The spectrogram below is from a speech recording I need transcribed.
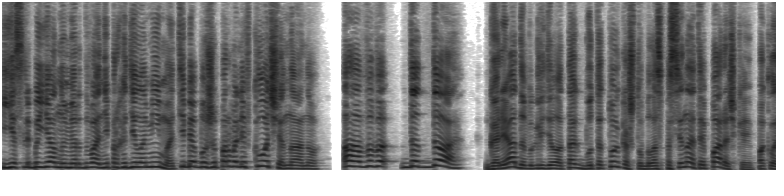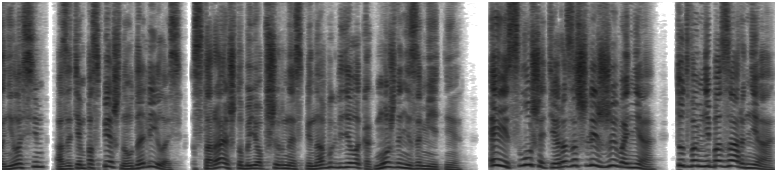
Если бы я, номер два, не проходила мимо, тебя бы уже порвали в клочья, Нану». «А, в, в, да-да». Гориада выглядела так, будто только что была спасена этой парочкой, поклонилась им, а затем поспешно удалилась, стараясь, чтобы ее обширная спина выглядела как можно незаметнее. «Эй, слушайте, разошлись живо, ня! Тут вам не базар, ня!»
